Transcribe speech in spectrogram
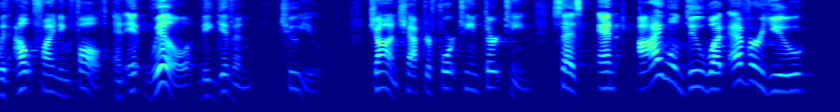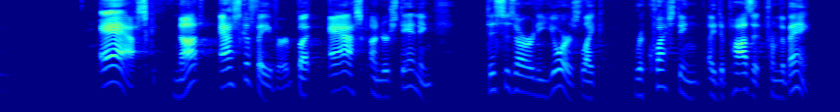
without finding fault, and it will be given to you. John chapter 14, 13 says, And I will do whatever you ask, not ask a favor, but ask understanding. This is already yours, like requesting a deposit from the bank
